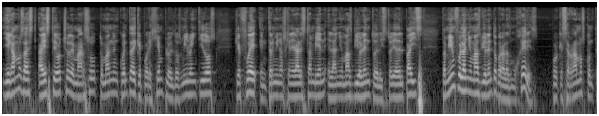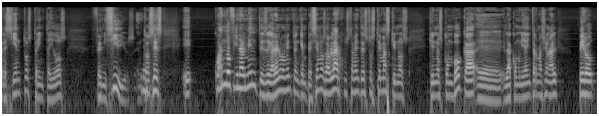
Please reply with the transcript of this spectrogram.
llegamos a este, a este 8 de marzo tomando en cuenta de que, por ejemplo, el 2022, que fue en términos generales también el año más violento de la historia del país, también fue el año más violento para las mujeres, porque cerramos con 332 femicidios. Entonces, eh, ¿Cuándo finalmente llegará el momento en que empecemos a hablar justamente de estos temas que nos, que nos convoca eh, la comunidad internacional, pero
